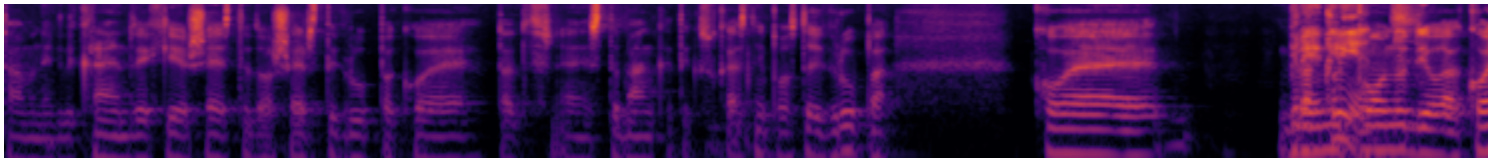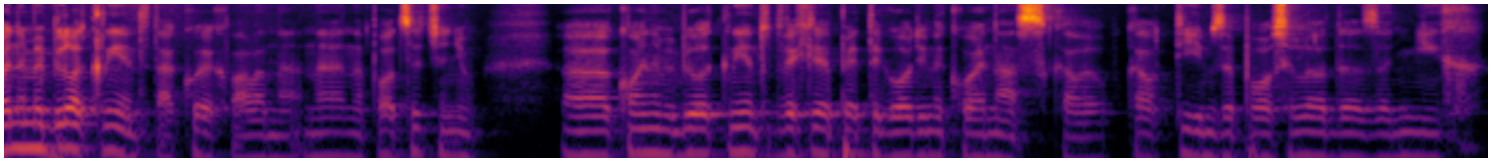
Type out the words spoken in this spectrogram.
tamo negde krajem 2006. došla Erste grupa koja je, tada Erste banka, tek su kasnije postali grupa, koja je bila meni klijent. ponudila, koja nam je bila klijent, tako je, hvala na, na, na podsjećanju, uh, koja nam je bila klijent od 2005. godine, koja je nas kao, kao tim zaposlila da za njih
